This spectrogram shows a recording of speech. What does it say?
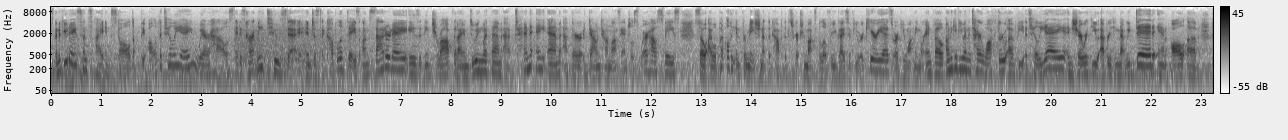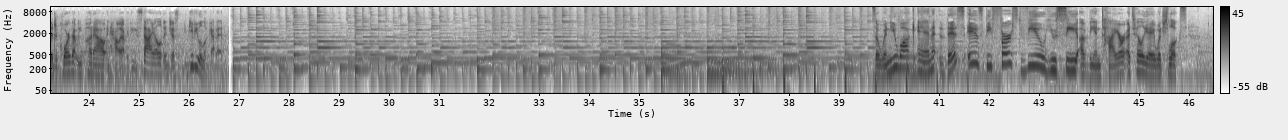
It's been a few days since I installed the Olive Atelier warehouse. It is currently Tuesday. In just a couple of days, on Saturday is the drop that I am doing with them at 10 a.m. at their downtown Los Angeles warehouse space. So I will put all the information at the top of the description box below for you guys if you are curious or if you want any more info. I want to give you an entire walkthrough of the atelier and share with you everything that we did and all of the decor that we put out and how everything is styled and just give you a look at it. So when you walk in, this is the first view you see of the entire atelier, which looks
